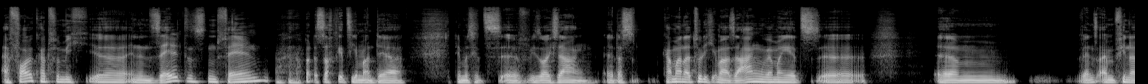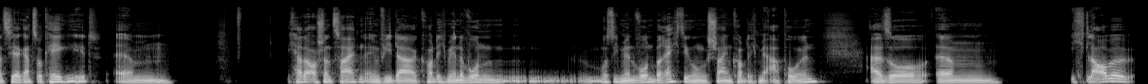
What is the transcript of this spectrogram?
Erfolg hat für mich äh, in den seltensten Fällen, das sagt jetzt jemand, der, dem es jetzt, äh, wie soll ich sagen, äh, das kann man natürlich immer sagen, wenn man jetzt, äh, ähm, wenn es einem finanziell ganz okay geht. Ähm, ich hatte auch schon Zeiten irgendwie, da konnte ich mir eine Wohn, muss ich mir einen Wohnberechtigungsschein konnte ich mir abholen. Also ähm, ich glaube,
